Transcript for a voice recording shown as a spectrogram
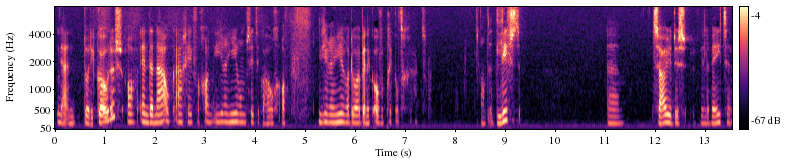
ja, door die codes. Of, en daarna ook aangeven: gewoon hier en hierom zit ik hoog. Of hier en hierdoor ben ik overprikkeld geraakt. Want het liefst ehm, zou je dus willen weten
